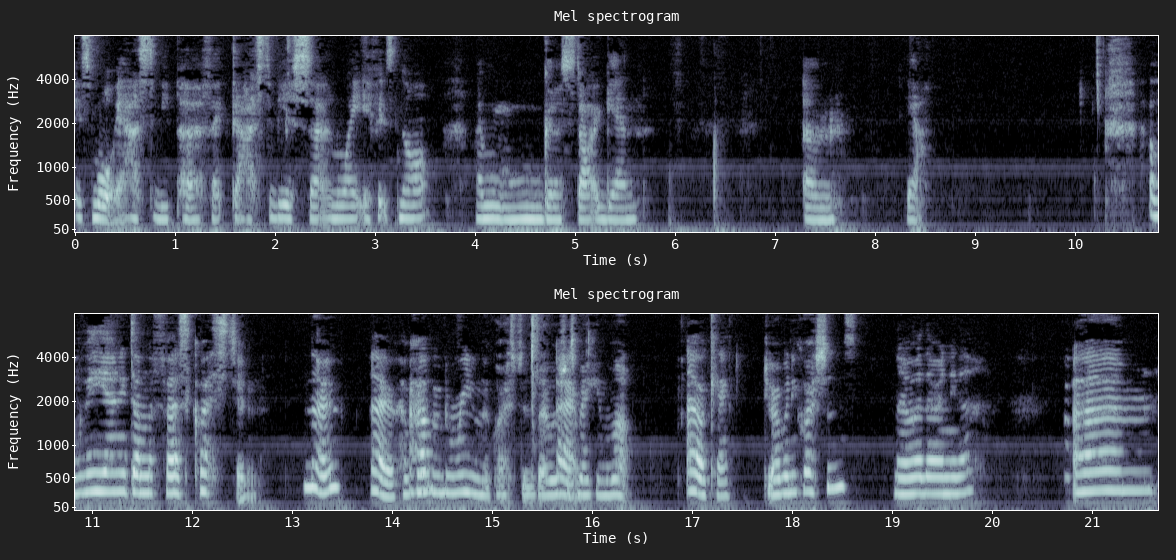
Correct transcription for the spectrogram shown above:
it's more. It has to be perfect. It has to be a certain way. If it's not, I'm gonna start again. Um, yeah. Have we only done the first question? No, Oh, have I we? haven't been reading the questions. I was just Oh. making them up. Oh, okay. Do you have any questions? No, are there any there? Um,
